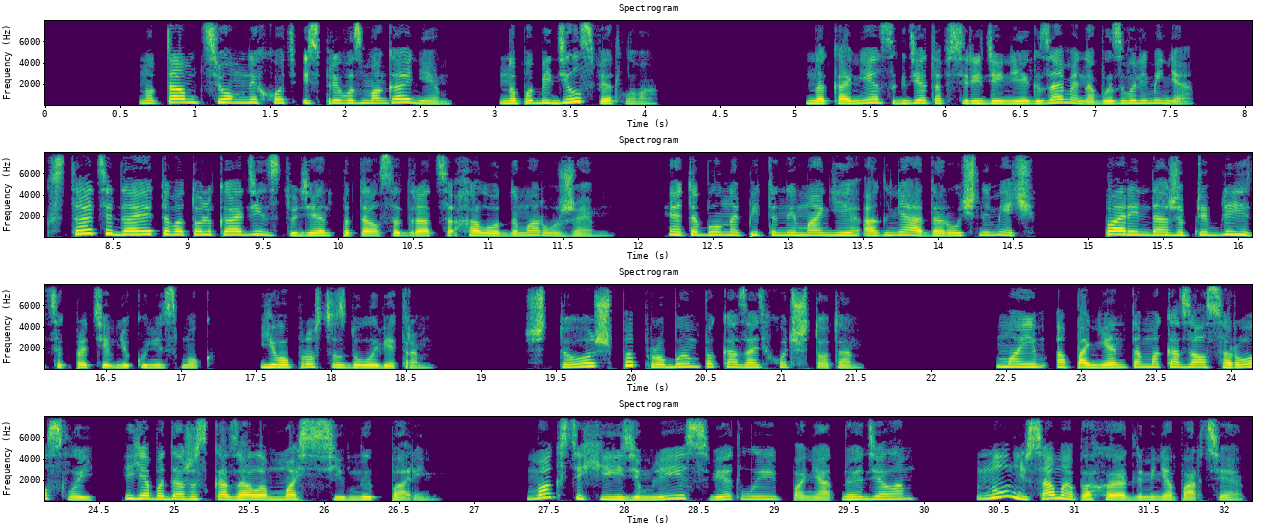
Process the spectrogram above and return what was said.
Но там темный хоть и с превозмоганием, но победил светлого. Наконец, где-то в середине экзамена вызвали меня. Кстати, до этого только один студент пытался драться холодным оружием. Это был напитанный магией огня одноручный меч. Парень даже приблизиться к противнику не смог. Его просто сдуло ветром. Что ж, попробуем показать хоть что-то. Моим оппонентом оказался рослый, и я бы даже сказала, массивный парень. Маг стихии Земли, светлый, понятное дело. Ну, не самая плохая для меня партия.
